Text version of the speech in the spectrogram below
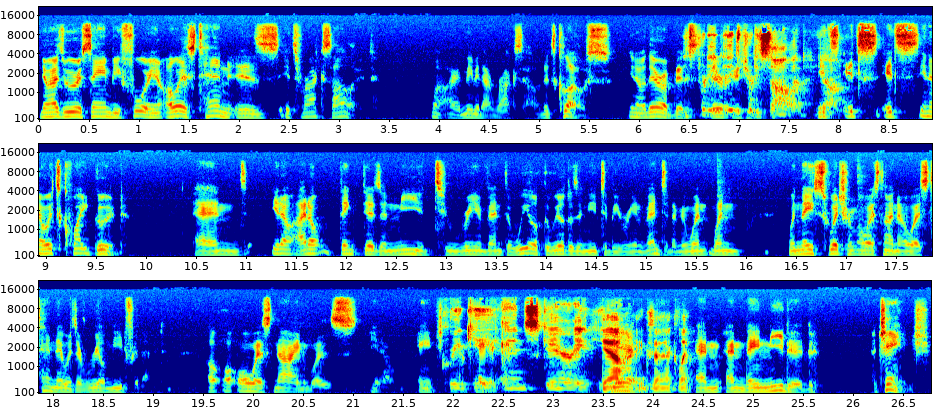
you know, as we were saying before, you know, OS 10 is it's rock solid. Well, maybe not rock solid. It's close. You know, there are bits. It's pretty. It's pretty solid. Yeah. It's it's it's you know it's quite good. And you know, I don't think there's a need to reinvent the wheel if the wheel doesn't need to be reinvented. I mean, when when when they switched from OS 9 to OS 10, there was a real need for that. O- OS 9 was, you know, ancient, creaky and scary. Yeah, yeah, exactly. And and they needed a change.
